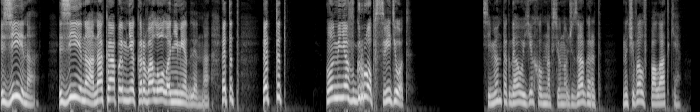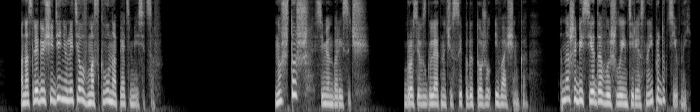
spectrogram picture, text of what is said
«Зина! Зина, накапай мне корвалола немедленно! Этот... этот... он меня в гроб сведет!» Семён тогда уехал на всю ночь за город, ночевал в палатке, а на следующий день улетел в Москву на пять месяцев. «Ну что ж, Семён Борисович», — бросив взгляд на часы, подытожил Иващенко, «наша беседа вышла интересной и продуктивной.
